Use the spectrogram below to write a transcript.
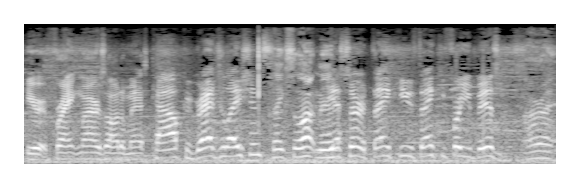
here at Frank Myers Auto Maxx. Kyle, congratulations. Thanks a lot, man. Yes, sir. Thank you. Thank you for your business. All right.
